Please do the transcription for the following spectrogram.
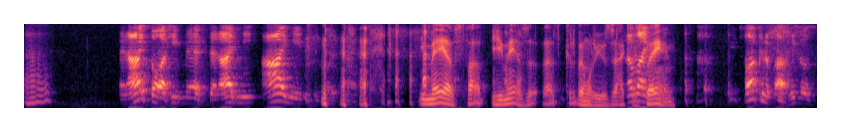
Uh-huh. And I thought he meant that I need I needed to go to counseling. He may have thought he may have that could have been what he was actually like- saying. what are you talking about? He goes,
